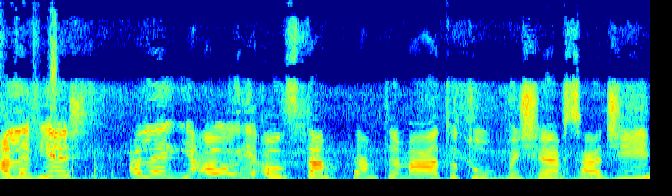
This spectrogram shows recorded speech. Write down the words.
Ale wiesz, ale ja, o- ja, on tam, tamte ma, to tu by się wsadzi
